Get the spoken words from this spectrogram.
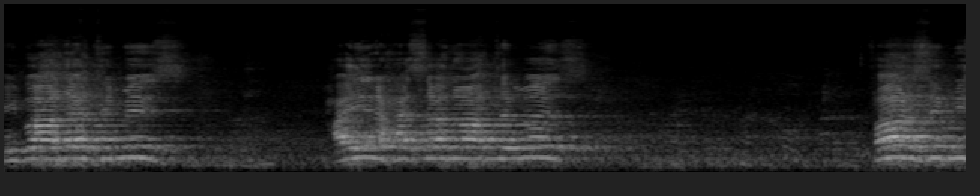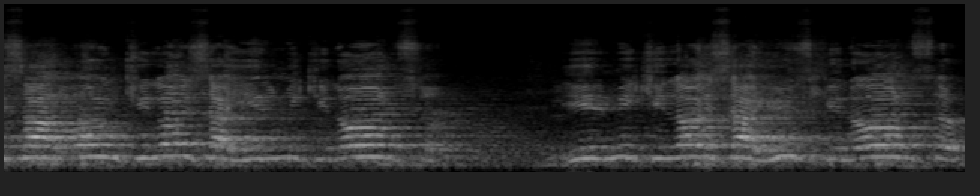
ibadetimiz, hayır hasenatımız, farz-ı misal 10 kiloysa 20 kilo olsun. 20 kiloysa 100 kilo olsun.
